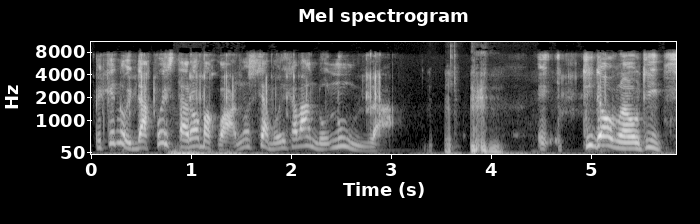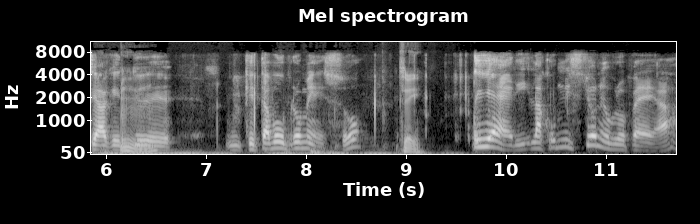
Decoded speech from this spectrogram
Perché noi da questa roba qua non stiamo ricavando nulla. E ti do una notizia che, mm. eh, che ti avevo promesso. Sì. Ieri la Commissione europea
